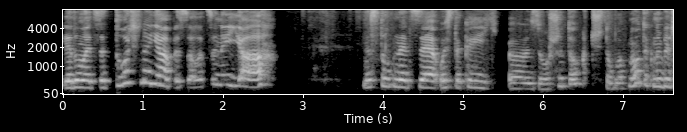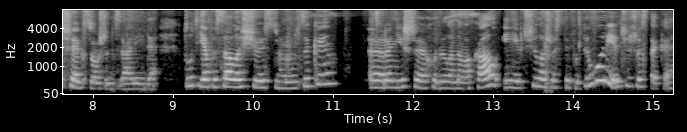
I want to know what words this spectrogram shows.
Я думаю, це точно я писала, це не я. Наступне це ось такий е, зошиток, чи то блокнотик, ну більше як зошит взагалі йде. Тут я писала щось з музики. Е, раніше ходила на вокал і вчила щось типу теорії чи щось таке.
